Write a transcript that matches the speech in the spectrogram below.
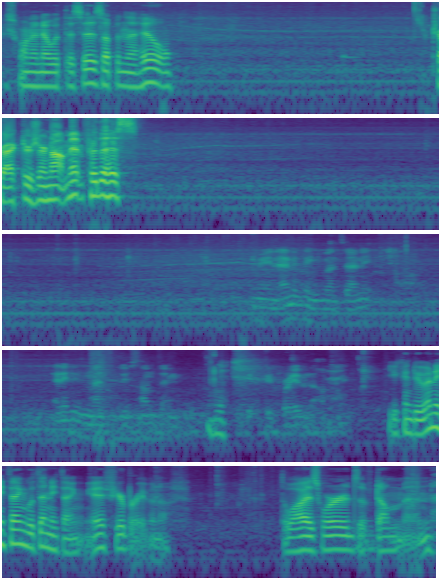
Just want to know what this is up in the hill. Tractors are not meant for this. I mean, anything's meant to any. Anything's meant to do something. Yeah. If you're brave enough. You can do anything with anything if you're brave enough. The wise words of dumb men.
